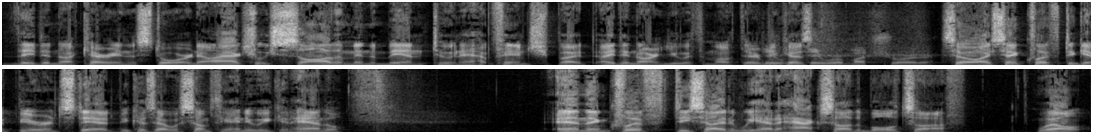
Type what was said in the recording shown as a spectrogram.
they did not carry in the store. Now I actually saw them in the bin, two and a half inch, but I didn't argue with them out there They, because they were much shorter. so I sent Cliff to get beer instead because that was something I knew he could handle. And then Cliff decided we had to hacksaw the bolts off. Well,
